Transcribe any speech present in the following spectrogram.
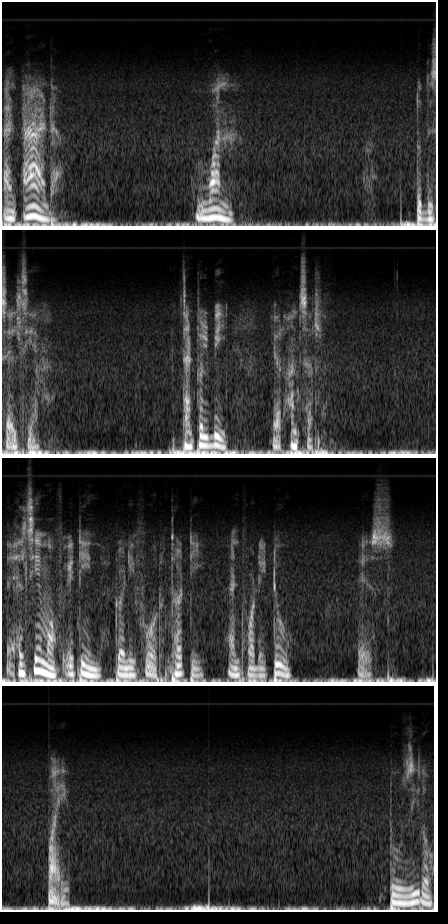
and add 1 to this LCM that will be your answer. The LCM of 18 24 30 and 42 is 5 2 0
